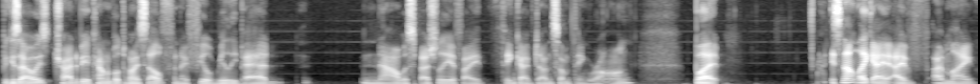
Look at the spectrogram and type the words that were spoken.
because I always try to be accountable to myself and I feel really bad now, especially if I think I've done something wrong. But it's not like I, I've, I'm like,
